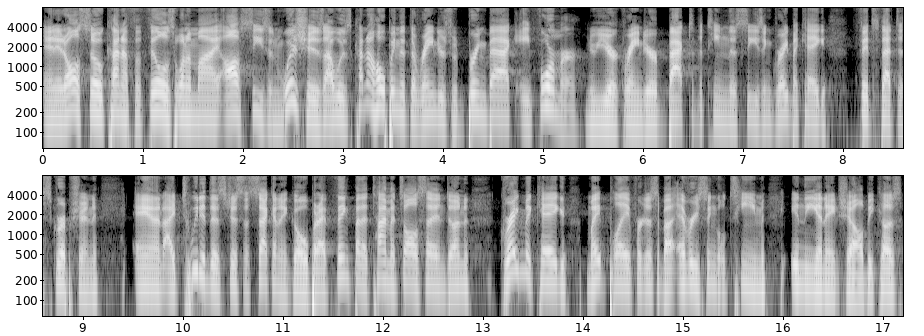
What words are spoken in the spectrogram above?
And it also kind of fulfills one of my offseason wishes. I was kind of hoping that the Rangers would bring back a former New York Ranger back to the team this season. Greg McKegg fits that description. And I tweeted this just a second ago, but I think by the time it's all said and done, Greg McKegg might play for just about every single team in the NHL. Because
